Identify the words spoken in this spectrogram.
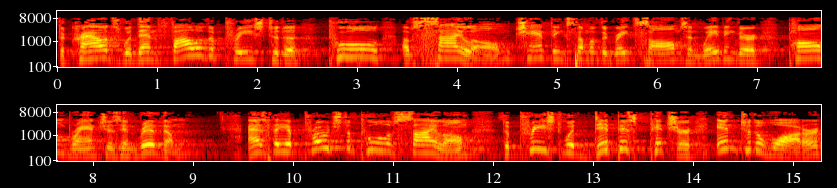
The crowds would then follow the priest to the pool of Siloam, chanting some of the great psalms and waving their palm branches in rhythm. As they approached the pool of Siloam, the priest would dip his pitcher into the water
